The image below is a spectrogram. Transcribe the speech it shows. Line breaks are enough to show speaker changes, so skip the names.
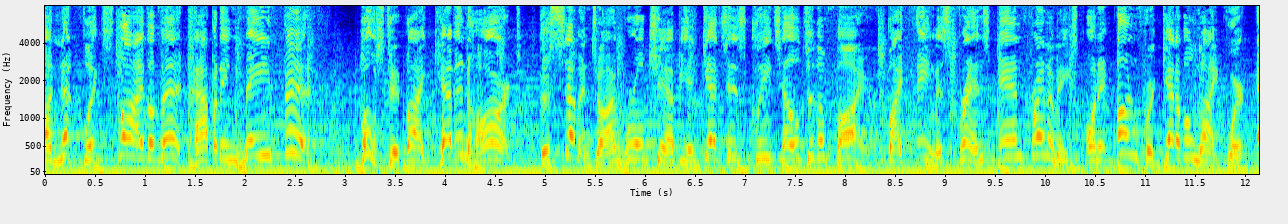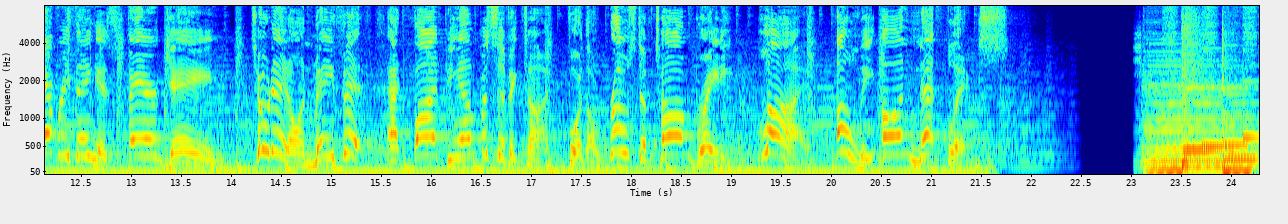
a Netflix live event happening May 5th. Hosted by Kevin Hart, the seven time world champion gets his cleats held to the fire by famous friends and frenemies on an unforgettable night where everything is fair game. Tune in on May 5th at 5 p.m. Pacific time for the Roast of Tom Brady, live only on Netflix.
